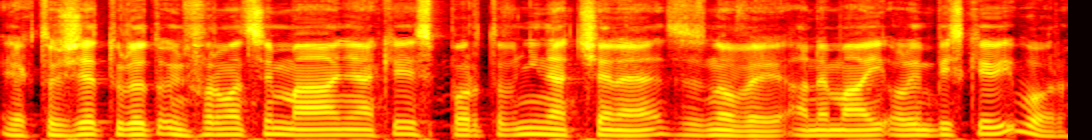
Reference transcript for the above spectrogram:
jak to, že tuhle tu informaci má nějaký sportovní nadšenec z Novy a nemá jí olympijský výbor?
